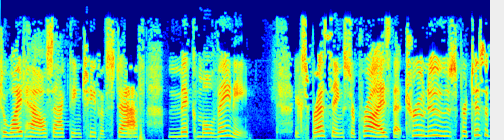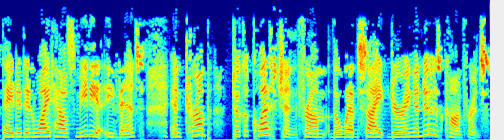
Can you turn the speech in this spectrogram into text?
to White House Acting Chief of Staff Mick Mulvaney expressing surprise that TruNews participated in White House media events and Trump took a question from the website during a news conference.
